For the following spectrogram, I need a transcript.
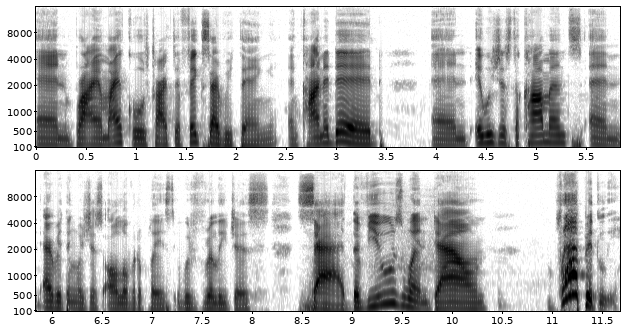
and Brian Michaels tried to fix everything and kind of did. And it was just the comments and everything was just all over the place. It was really just sad. The views went down rapidly,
